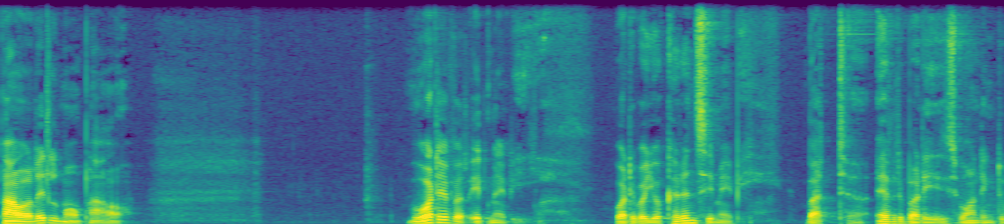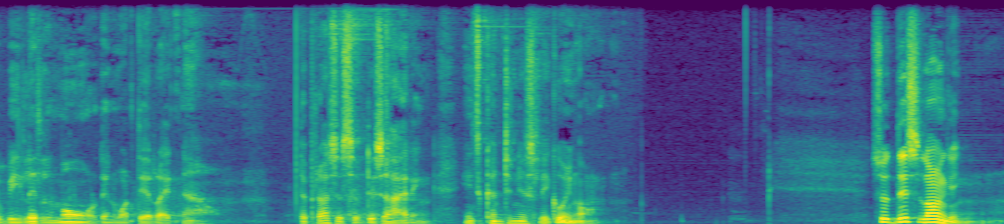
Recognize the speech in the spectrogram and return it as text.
power, little more power. Whatever it may be, whatever your currency may be, but uh, everybody is wanting to be little more than what they're right now. The process of desiring is continuously going on. So this longing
